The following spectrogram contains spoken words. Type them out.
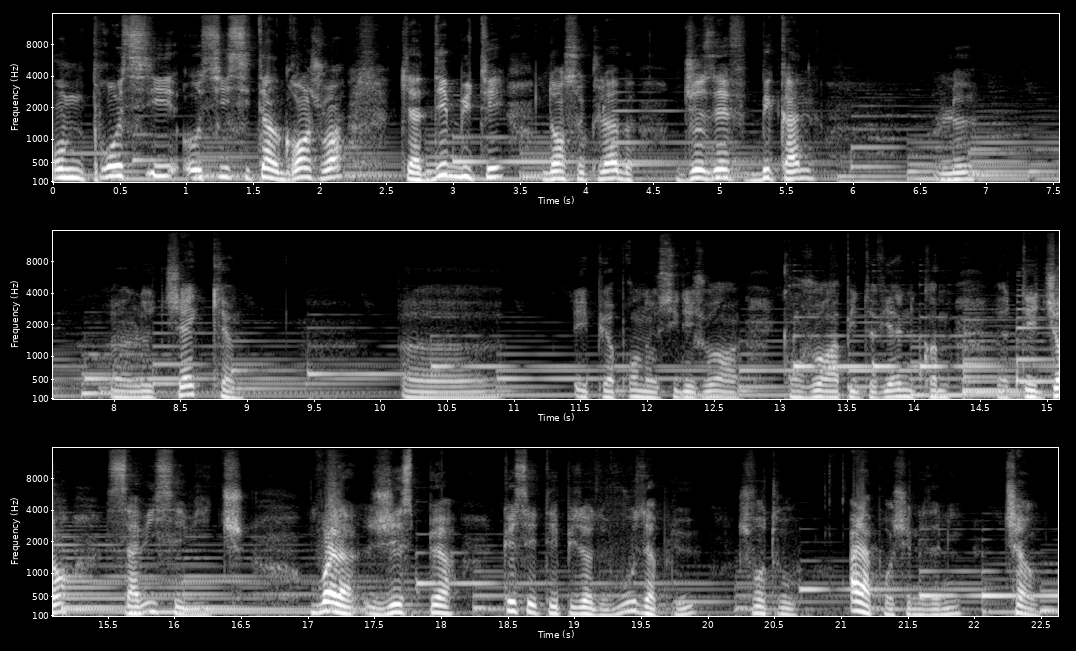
On pourrait aussi, aussi citer un grand joueur qui a débuté dans ce club, Joseph Bican, le, euh, le tchèque. Euh, et puis après, on a aussi des joueurs qui ont joué rapide de Vienne, comme Dejan Savicevic. Voilà, j'espère que cet épisode vous a plu. Je vous retrouve à la prochaine, les amis. Ciao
